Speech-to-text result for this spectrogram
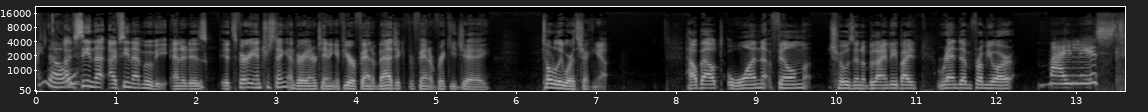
I know. I've seen that. I've seen that movie, and it is it's very interesting and very entertaining. If you're a fan of magic, if you're a fan of Ricky Jay, totally worth checking out. How about one film chosen blindly by random from your my list?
